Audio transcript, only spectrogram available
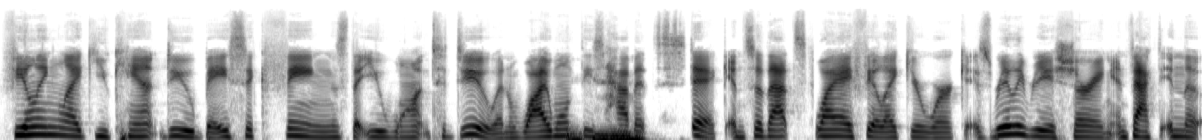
feeling like you can't do basic things that you want to do. And why won't these Mhm. habits stick? And so that's why I feel like your work is really reassuring. In fact, in the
